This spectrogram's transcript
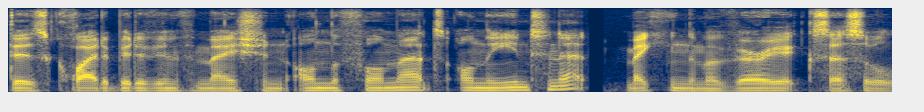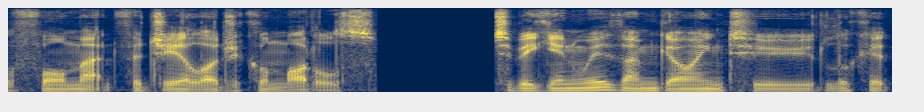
There's quite a bit of information on the formats on the internet, making them a very accessible format for geological models. To begin with, I'm going to look at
